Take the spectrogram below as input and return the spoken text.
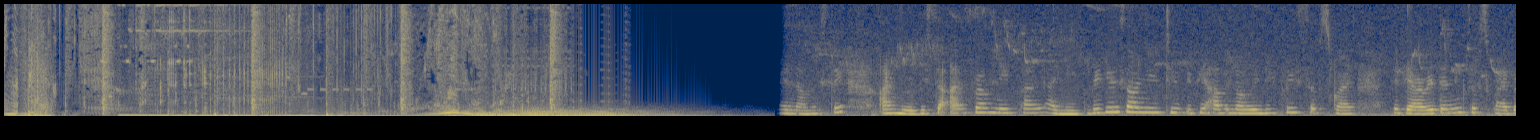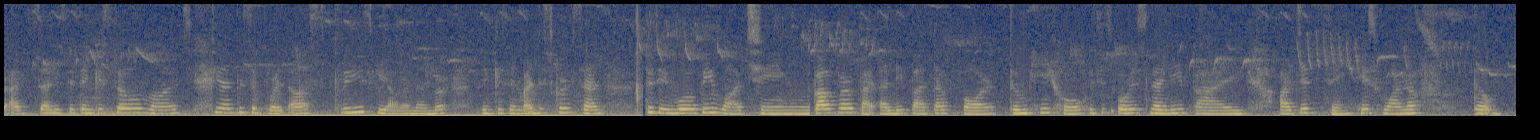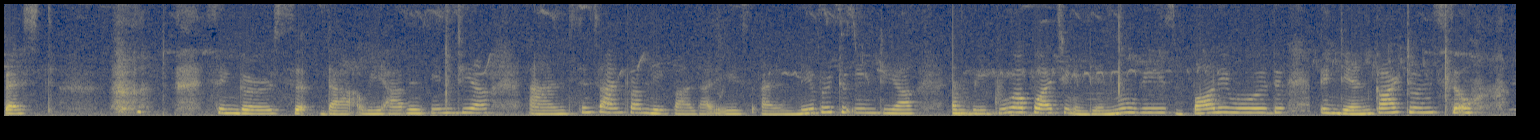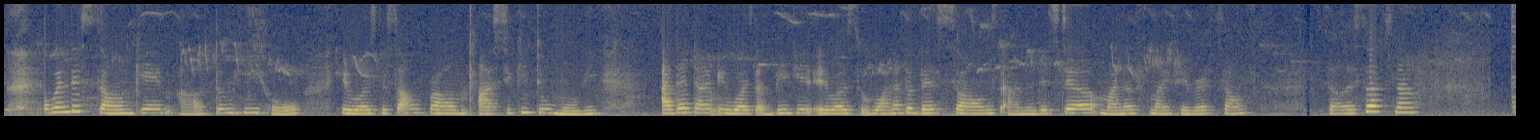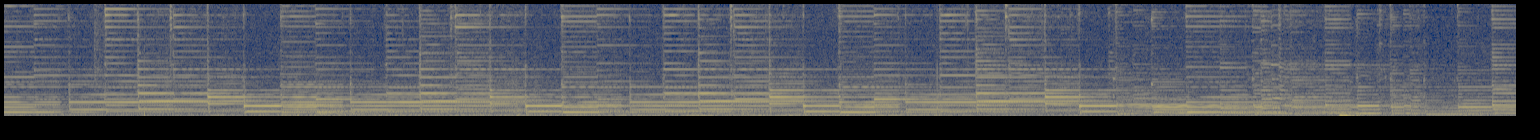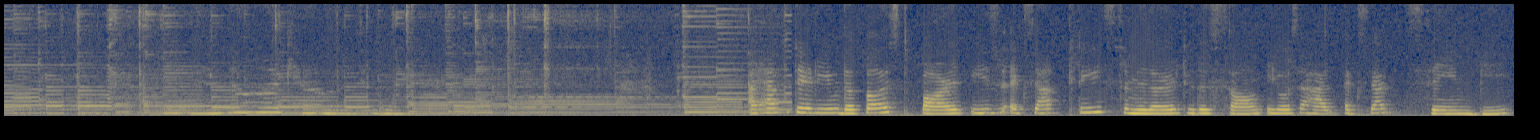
Namaste, I'm Rubishaa. I'm from Nepal. I make videos on YouTube. If you haven't already, please subscribe. If you are a returning subscriber, I want to thank you so much. If you want to support us, please be our member. Link is in my description. Today we'll be watching cover by Alip Ba Ta for Tum Hi Ho, which is originally by Arijit Singh. He's one of the best singers that we have in India. And since I'm from Nepal that is a neighbor to India. And we grew up watching Indian movies, Bollywood, Indian cartoons. So when this song came out Tum Hi Ho it was the song from Aashiqui 2 movie. At that time it was a big hit. It was one of the best songs and it is still one of my favorite songs. So let's now have to tell you the first part is exactly similar to the song. It also has exact same beat.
